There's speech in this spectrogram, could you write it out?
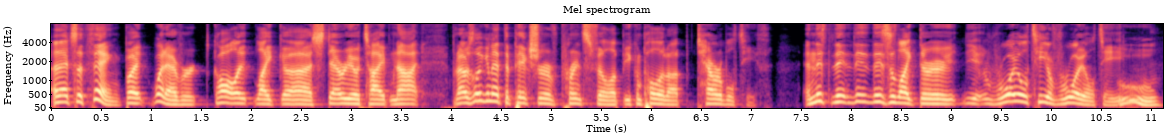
And that's a thing, but whatever. Call it like a stereotype, not. But I was looking at the picture of Prince Philip. You can pull it up. Terrible teeth. And this this, this is like the royalty of royalty. Ooh.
